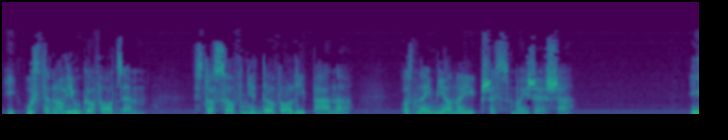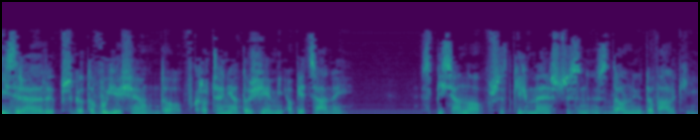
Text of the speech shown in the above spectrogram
i ustanowił go wodzem, stosownie do woli Pana, oznajmionej przez Mojżesza. Izrael przygotowuje się do wkroczenia do ziemi obiecanej. Spisano wszystkich mężczyzn zdolnych do walki.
